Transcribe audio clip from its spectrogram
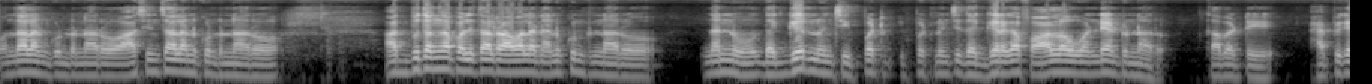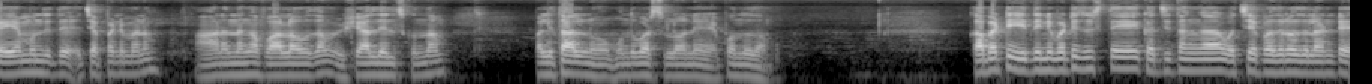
పొందాలనుకుంటున్నారో ఆశించాలనుకుంటున్నారో అద్భుతంగా ఫలితాలు రావాలని అనుకుంటున్నారో నన్ను దగ్గర నుంచి ఇప్పటి ఇప్పటి నుంచి దగ్గరగా ఫాలో అవ్వండి అంటున్నారు. కాబట్టి హ్యాపీగా ఏముంది చెప్పండి మనం ఆనందంగా ఫాలో అవుదాం విషయాలు తెలుసుకుందాం ఫలితాలను ముందు వరుసలోనే పొందుదాం. కాబట్టి దీన్ని బట్టి చూస్తే ఖచ్చితంగా వచ్చే పది రోజులు అంటే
